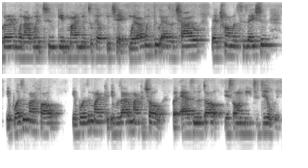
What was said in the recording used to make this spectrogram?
learn when I went to get my mental health in check. When I went through as a child, that traumatization, it wasn't my fault it wasn't my it was out of my control. But as an adult, it's on me to deal with.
